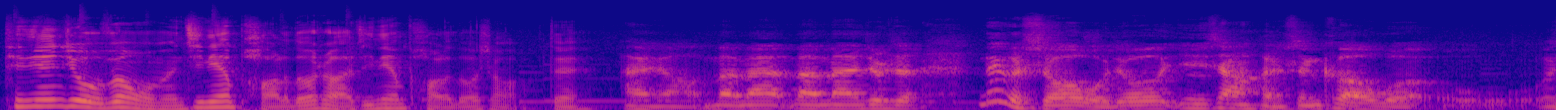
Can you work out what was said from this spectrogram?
天天就问我们今天跑了多少，今天跑了多少？对，哎呀，慢慢慢慢就是那个时候我就印象很深刻。我我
